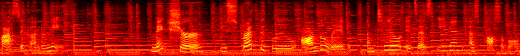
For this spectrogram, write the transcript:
plastic underneath. Make sure you spread the glue on the lid until it's as even as possible.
